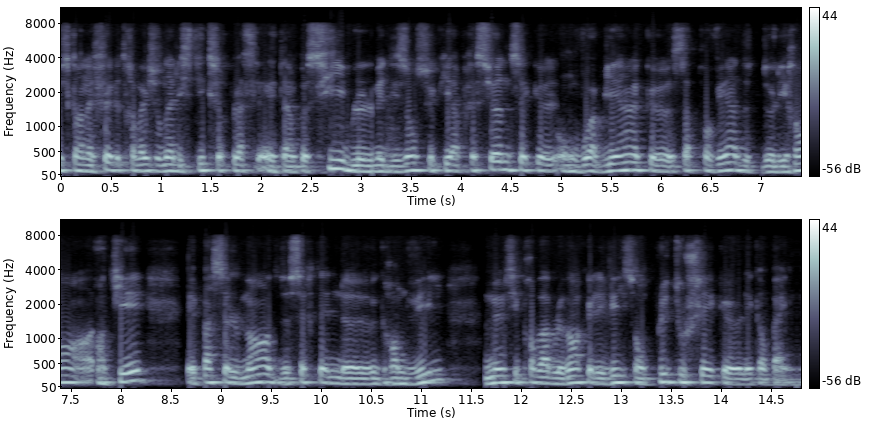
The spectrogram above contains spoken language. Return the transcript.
puisqu'en effet, le travail journalistique sur place est impossible. Mais disons, ce qui impressionne, c'est qu'on voit bien que ça provient de, de l'Iran entier et pas seulement de certaines grandes villes, même si probablement que les villes sont plus touchées que les campagnes.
